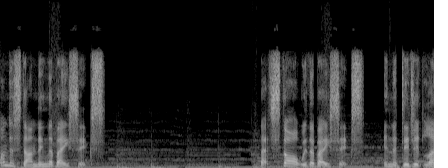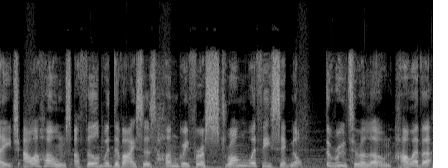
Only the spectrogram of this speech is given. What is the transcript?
Understanding the basics. Let's start with the basics. In the digital age, our homes are filled with devices hungry for a strong Wi-Fi signal. The router alone, however,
